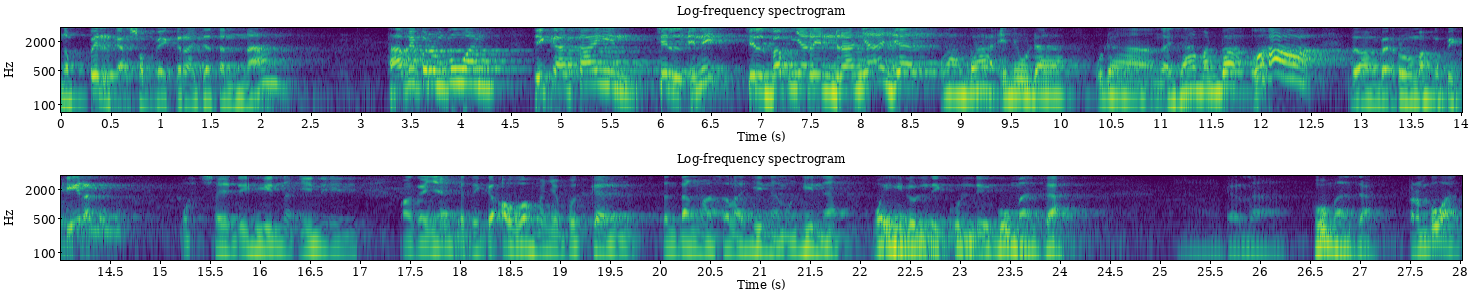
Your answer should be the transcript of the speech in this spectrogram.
ngepir kak sobek keraja tenang. Tapi perempuan dikatain cil ini jilbabnya rendranya aja. Wah mbak ini udah udah nggak zaman mbak. Wah sampai rumah kepikiran ini. Wah saya dihina ini ini. Makanya ketika Allah menyebutkan tentang masalah hina menghina wailul likulli humazah karena humazah perempuan.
